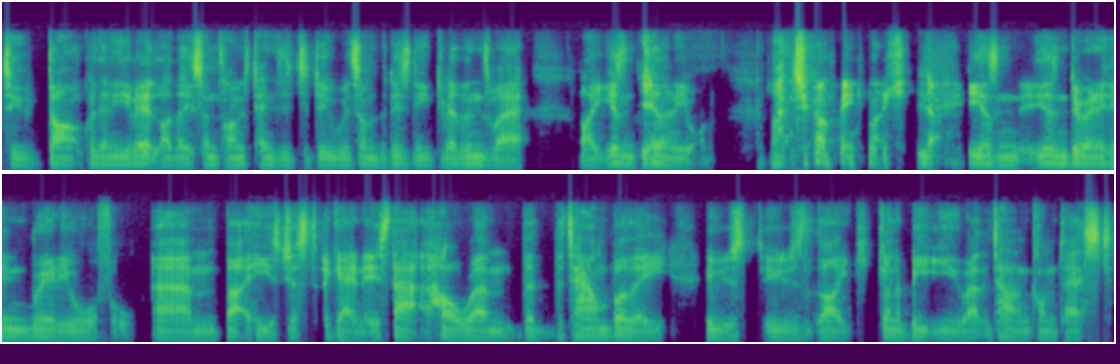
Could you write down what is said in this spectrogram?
too dark with any of it, like they sometimes tended to do with some of the Disney villains, where like he doesn't kill anyone. Like, do you know what I mean? Like No. he doesn't he doesn't do anything really awful. Um, but he's just again, it's that whole um the the town bully who's who's like gonna beat you at the talent contest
